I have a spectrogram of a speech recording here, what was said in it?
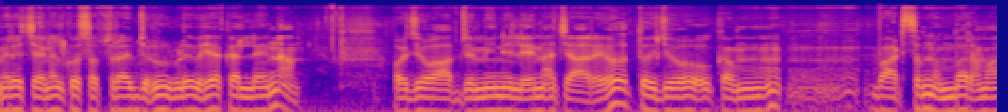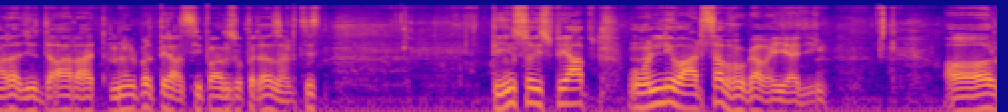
मेरे चैनल को सब्सक्राइब ज़रूर बड़े भैया कर लेना। और जो आप ज़मीनें लेना चाह रहे हो तो जो कम व्हाट्सअप नंबर हमारा जो आ रहा है थमनल पर तिरासी, पाँच सौ, पचास, अड़तीस, तीन सौ, इस पर आप ओनली व्हाट्सअप होगा भैया जी। और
